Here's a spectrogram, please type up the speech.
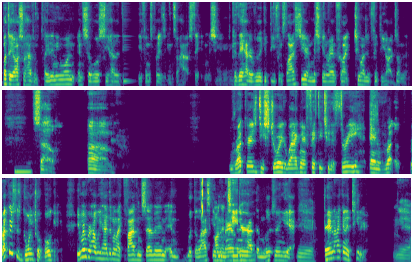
but they also haven't played anyone, and so we'll see how the defense plays against Ohio State and Michigan because they had a really good defense last year, and Michigan ran for like 250 yards on them. So, um, Rutgers destroyed Wagner 52 to three, and Ru- Rutgers is going to a bowl game. You remember how we had them in like five and seven, and with the last game On the Maryland teeter. had them losing? Yeah, Yeah. they're not going to teeter. Yeah.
